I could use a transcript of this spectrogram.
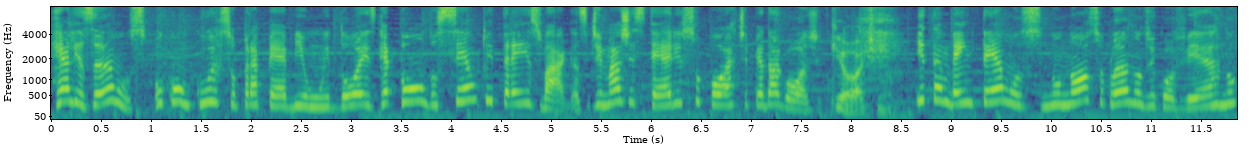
Realizamos o concurso para PEB 1 e 2, repondo 103 vagas de magistério e suporte pedagógico. Que ótimo. E também temos no nosso plano de governo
